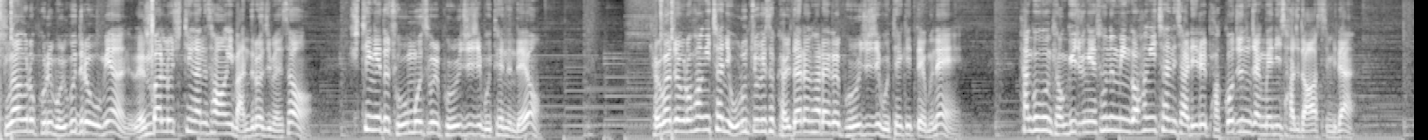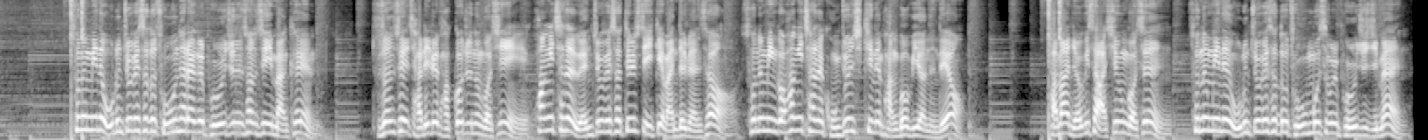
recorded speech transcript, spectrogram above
중앙으로 볼을 몰고 들어오면 왼발로 슈팅하는 상황이 만들어지면서 슈팅에도 좋은 모습을 보여주지 못했는데요. 결과적으로 황희찬이 오른쪽에서 별다른 활약을 보여주지 못했기 때문에 한국은 경기 중에 손흥민과 황희찬의 자리를 바꿔주는 장면이 자주 나왔습니다. 손흥민은 오른쪽에서도 좋은 활약을 보여주는 선수인 만큼 두 선수의 자리를 바꿔주는 것이 황희찬을 왼쪽에서 뛸 수 있게 만들면서 손흥민과 황희찬을 공존시키는 방법이었는데요. 다만 여기서 아쉬운 것은 손흥민은 오른쪽에서도 좋은 모습을 보여주지만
